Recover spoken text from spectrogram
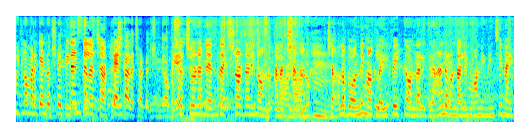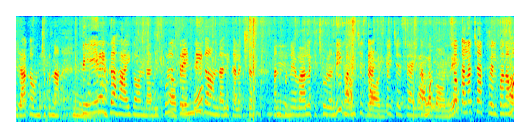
వీటిలో మనకి ఎన్ని వచ్చినాయి ten colour chart ten colour chart వచ్చింది ఓకే చూడండి ఎంత ఎక్స్ట్రాడినరీగా ఉందో కలెక్షన్ చాలా బాగుంది. మాకు లైట్ వెయిట్గా ఉండాలి గ్రాండ్గా ఉండాలి మార్నింగ్ నుంచి నైట్ దాకా ఉంచుకున్న తేలిగ్గా హాయిగా ఉండాలి ఫుల్ ట్రెండీగా ఉండాలి కలెక్షన్ అనుకునే వాళ్ళకి చూడండి మంచి సాటిస్ఫై చేసే ఐటమ్. సో కలర్ చార్ట్కి వెళ్ళిపోదామా?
